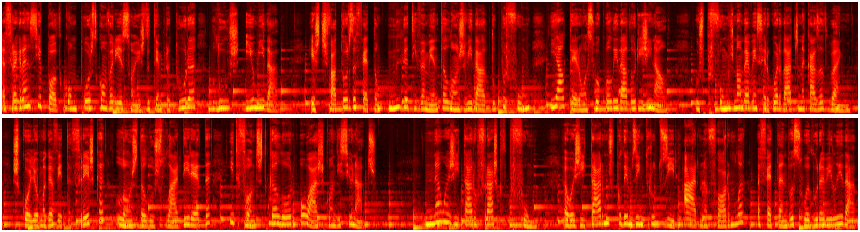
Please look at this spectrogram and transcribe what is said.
A fragrância pode compor-se com variações de temperatura, luz e umidade. Estes fatores afetam negativamente a longevidade do perfume e alteram a sua qualidade original. Os perfumes não devem ser guardados na casa de banho. Escolha uma gaveta fresca, longe da luz solar direta e de fontes de calor ou ares condicionados. Não agitar o frasco de perfume. Ao agitarmos, podemos introduzir ar na fórmula, afetando a sua durabilidade.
